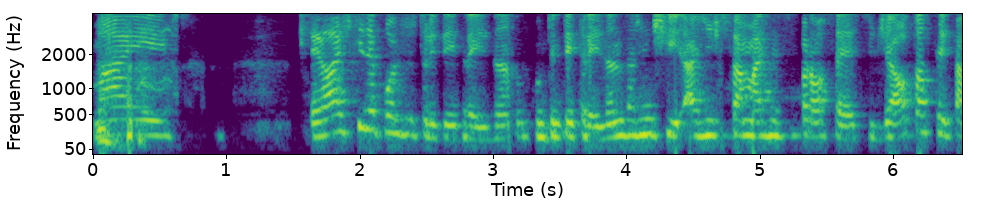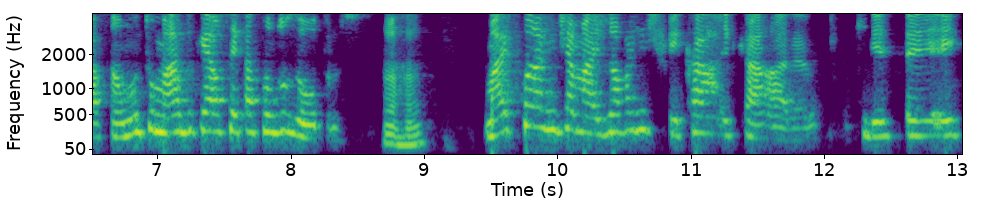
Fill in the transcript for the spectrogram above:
Mas eu acho que depois dos 33 anos, com 33 anos, a gente, a gente tá mais nesse processo de autoaceitação, muito mais do que a aceitação dos outros. Aham. Mas quando a gente é mais nova, a gente fica, ai, cara, eu queria ser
